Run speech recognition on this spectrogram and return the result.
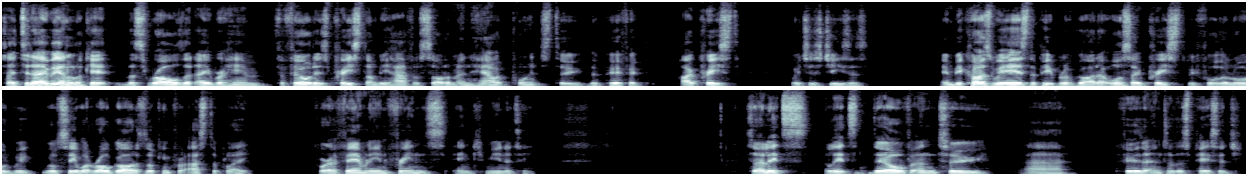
So today we're going to look at this role that Abraham fulfilled as priest on behalf of Sodom and how it points to the perfect high priest, which is Jesus. And because we as the people of God are also priests before the Lord, we will see what role God is looking for us to play for our family and friends and community. So let's let's delve into uh, further into this passage.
